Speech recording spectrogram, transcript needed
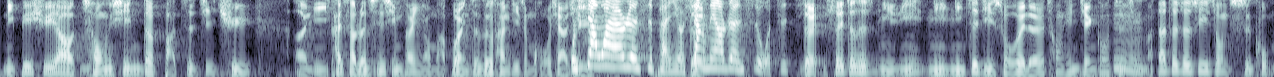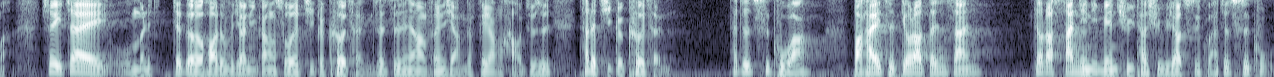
你必须要重新的把自己去。呃，你开始要认识新朋友嘛？不然在这个团体怎么活下去？我向外要认识朋友，向内要认识我自己。对，所以这是你你你你自己所谓的重新建构自己嘛？那这就是一种吃苦嘛？所以在我们的这个华德福教，你刚刚说的几个课程，这这样分享的非常好，就是他的几个课程，他就是吃苦啊，把孩子丢到登山，丢到山林里面去，他需不需要吃苦？他就吃苦。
